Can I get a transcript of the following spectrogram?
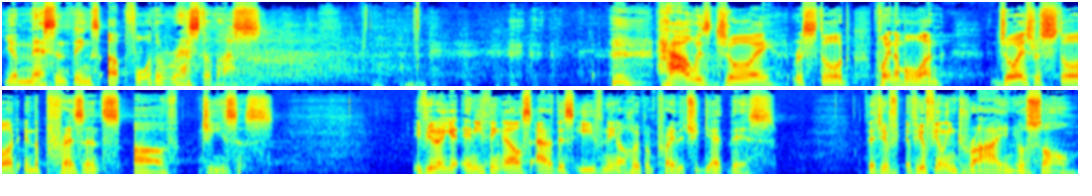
You're messing things up for the rest of us. How is joy restored? Point number one joy is restored in the presence of Jesus. If you don't get anything else out of this evening, I hope and pray that you get this. That if, you're feeling dry in your soul,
